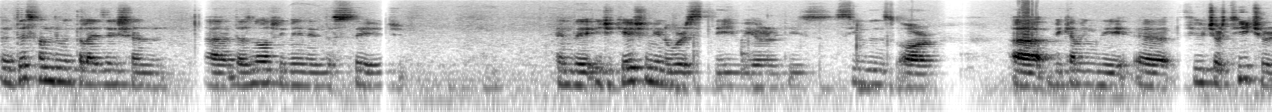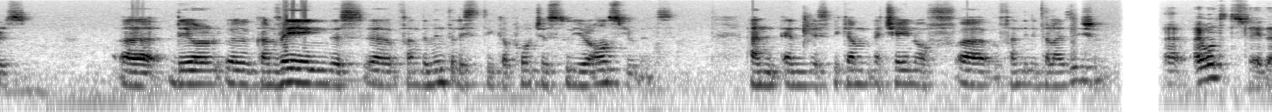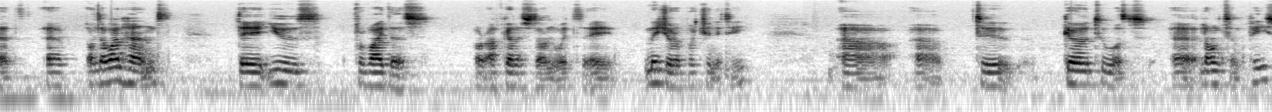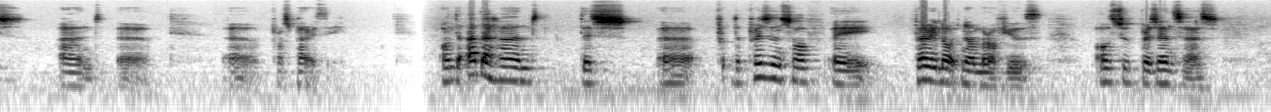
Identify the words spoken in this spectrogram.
Uh, this fundamentalization uh, does not remain in the stage. In the education university, where these students are uh, becoming the uh, future teachers, uh, they are uh, conveying this uh, fundamentalistic approaches to their own students. and and this become a chain of uh, fundamentalization. Uh, I wanted to say that uh, on the one hand, the youth providers or Afghanistan with a major opportunity uh, uh, to go towards uh, long-term peace and prosperity. On the other hand, this pr the presence of a very large number of youth also presents us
